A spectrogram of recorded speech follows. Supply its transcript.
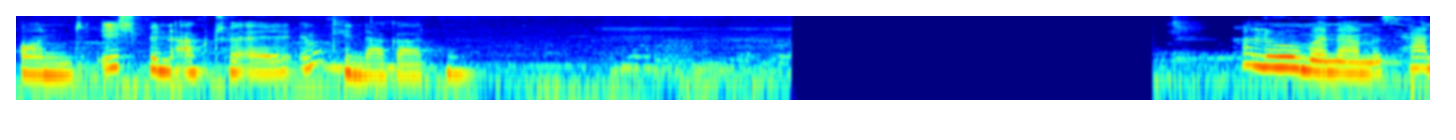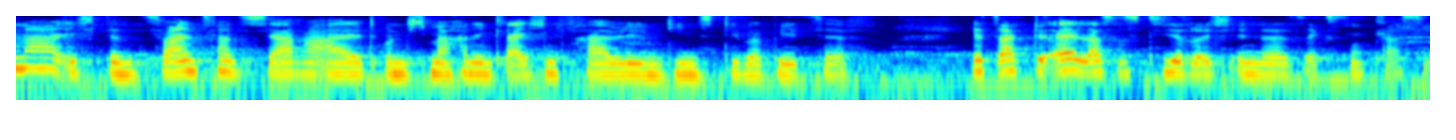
und ich bin aktuell im Kindergarten. Hallo, mein Name ist Hanna, ich bin 22 Jahre alt und ich mache den gleichen Freiwilligendienst über BZF. Jetzt aktuell assistiere ich in der 6. Klasse.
